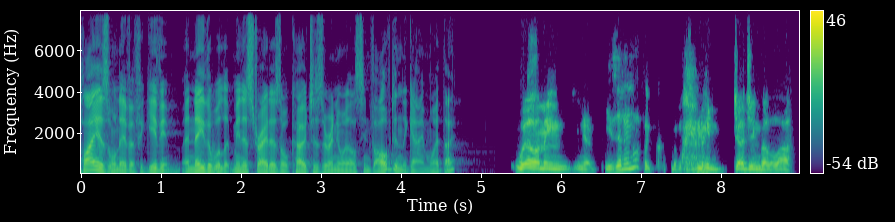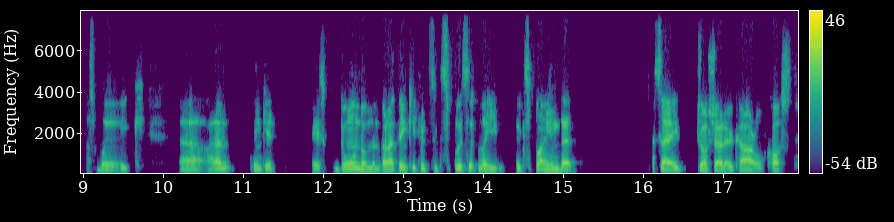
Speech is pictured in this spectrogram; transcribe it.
players will never forgive him, and neither will administrators or coaches or anyone else involved in the game, won't they? Well, I mean, you know, is it enough? I mean, judging by the last week, uh, I don't think it has dawned on them. But I think if it's explicitly explained that, say, Josh Addo-Carr will cost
